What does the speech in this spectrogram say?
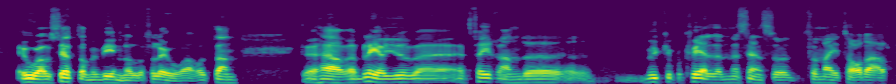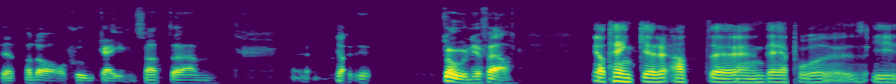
oavsett om vi vinner eller förlorar, utan det här blir ju eh, ett firande eh, mycket på kvällen, men sen så för mig tar det alltid ett par dagar att sjunka in. Så att... ehm, Ja. Så ungefär. Jag tänker att eh, det är på, i,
